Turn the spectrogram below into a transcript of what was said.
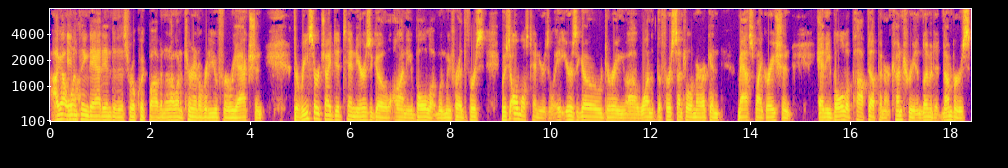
I got one thing to add into this real quick, Bob, and then I want to turn it over to you for a reaction. The research I did 10 years ago on Ebola, when we've heard the first, it was almost 10 years ago, eight years ago during uh, one, the first Central American mass migration, and Ebola popped up in our country in limited numbers.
